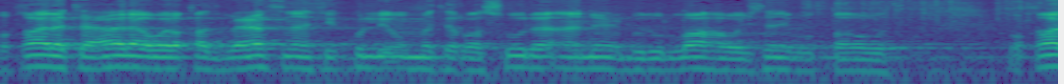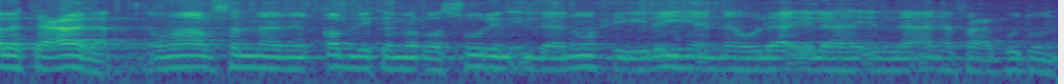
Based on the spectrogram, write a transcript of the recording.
وقال تعالى ولقد بعثنا في كل أمة رسولا أن اعبدوا الله واجتنبوا الطاغوت. وقال تعالى وما أرسلنا من قبلك من رسول إلا نوحي إليه أنه لا إله إلا أنا فاعبدون.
